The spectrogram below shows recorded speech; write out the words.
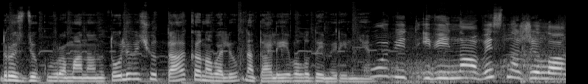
Дроздюку Роману Анатолійовичу та Коновалюк Наталії Володимирівні. Ковід і війна виснажила,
